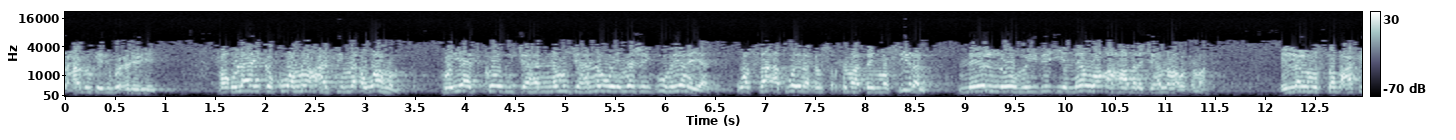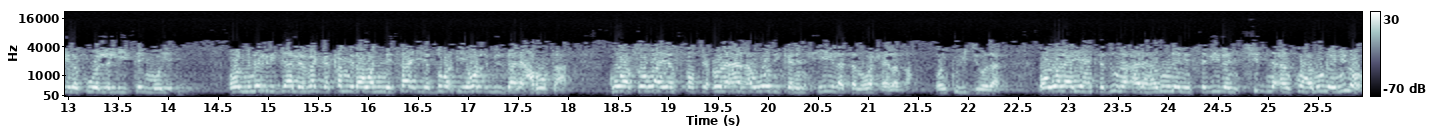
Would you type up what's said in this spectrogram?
maxaa dhulka idinku cedheeriyey fa ulaa'ika kuwa noocaasi ma'waahum hoyaadkoodu jahanamu jahanamo wey meeshay u hoyanayaan wasaa'at wayna xumaatay masiiran meel loo hoyday iyo meel loo ahaadana jahanama u xumaatay ila almustadcafiina kuwa la liitay mooye oo min arijaali ragga ka mid a wanisaai iyo dumarka iyo walwildaani carruurta ah kuwaasoo laa yastatiicuuna aan awoodi karin xiilatan wa xeelad ah oo ay ku hijroodaan oo walaa yahtaduuna aan hanuunaynin sabiilan jidna aan ku hanuunayninoo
